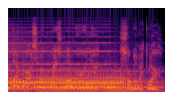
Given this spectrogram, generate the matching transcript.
Até a próxima com mais um Memória Sobrenatural.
